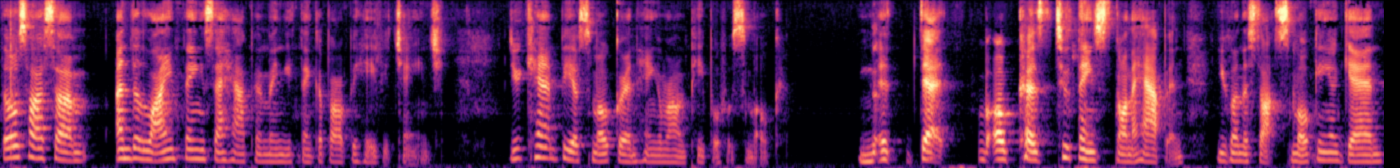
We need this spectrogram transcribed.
those are some underlying things that happen when you think about behavior change. You can't be a smoker and hang around people who smoke. No. It, that oh, because two things going to happen. You're going to start smoking again,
